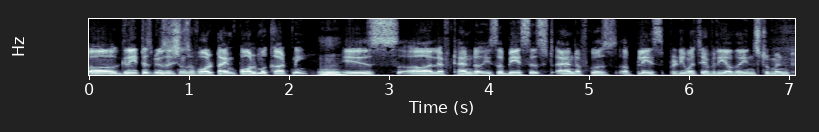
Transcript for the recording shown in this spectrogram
uh, greatest musicians of all time, Paul McCartney, is a left-hander. He's a bassist and, of course, uh, plays pretty much every other instrument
